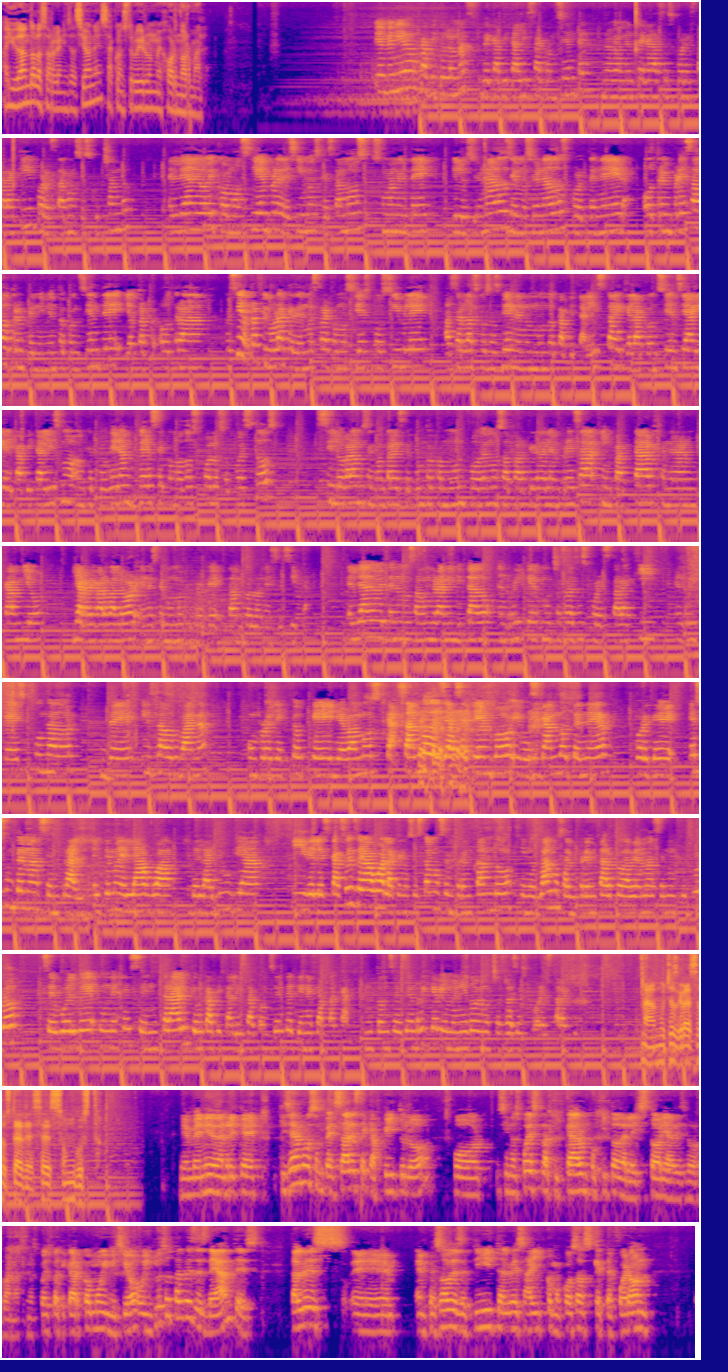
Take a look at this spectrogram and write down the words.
Ayudando a las organizaciones a construir un mejor normal. Bienvenido a un capítulo más de Capitalista Consciente. Nuevamente gracias por estar aquí, por estarnos escuchando. El día de hoy, como siempre, decimos que estamos sumamente ilusionados y emocionados por tener otra empresa, otro emprendimiento consciente y otra, otra, pues sí, otra figura que demuestra cómo sí es posible hacer las cosas bien en un mundo capitalista y que la conciencia y el capitalismo, aunque pudieran verse como dos polos opuestos, si logramos encontrar este punto común, podemos a partir de la empresa impactar, generar un cambio y agregar valor en este mundo que creo que tanto lo necesita. El día de hoy tenemos a un gran invitado, Enrique. Muchas gracias por estar aquí. Enrique es fundador de Isla Urbana, un proyecto que llevamos cazando desde hace tiempo y buscando tener porque es un tema central, el tema del agua, de la lluvia, y de la escasez de agua a la que nos estamos enfrentando y nos vamos a enfrentar todavía más en un futuro, se vuelve un eje central que un capitalista consciente tiene que atacar. Entonces, Enrique, bienvenido y muchas gracias por estar aquí. Ah, muchas gracias a ustedes, es un gusto. Bienvenido, Enrique. Quisiéramos empezar este capítulo por si nos puedes platicar un poquito de la historia de Isla Urbana, si nos puedes platicar cómo inició o incluso tal vez desde antes, tal vez eh, empezó desde ti, tal vez hay como cosas que te fueron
